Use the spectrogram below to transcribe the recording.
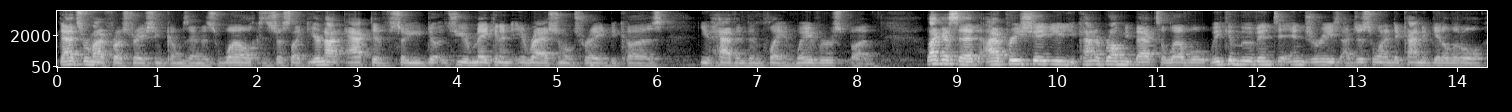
that's where my frustration comes in as well because it's just like you're not active so you do, so you're making an irrational trade because you haven't been playing waivers but like i said i appreciate you. You kind of brought me back to level. We can move into injuries. I just wanted to kind of get a little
